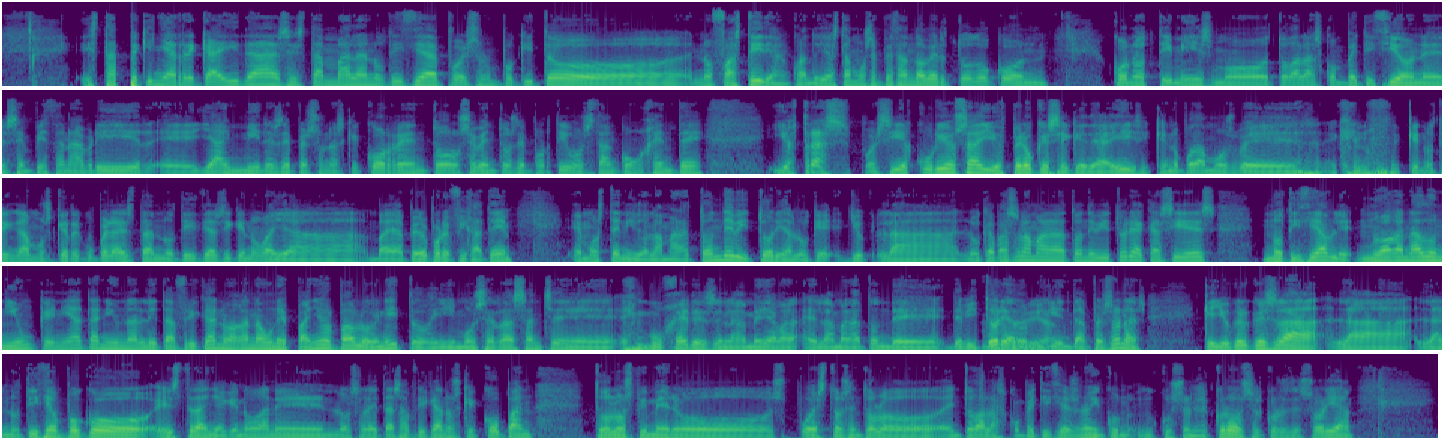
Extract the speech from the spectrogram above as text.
estas pequeñas recaídas, estas malas noticias, pues son un poquito, nos fastidian. Cuando ya estamos empezando a ver todo con, con optimismo, todas las competiciones empiezan a abrir, eh, ya hay miles de personas que corren, todos los eventos deportivos están con gente y ostras, pues sí es curiosa y espero que se quede ahí, que no podamos ver, que no, que no tengamos que recuperar estas noticias y que no vaya, vaya peor, porque fíjate, hemos tenido la maratón de Vitoria, lo que, yo, la, lo que ha pasado en la maratón de Vitoria casi es noticiable, no ha ganado ni un keniata ni un atleta africano, ha ganado un español, Pablo Benito, y Monserrat Sánchez en mujeres en la, media, en la maratón de, de Vitoria, 2.500 personas, que yo creo que es la, la, noticia un poco extraña, que no ganen los atletas africanos que copan todos los primeros puestos en, todo en todas las competiciones, ¿no? incluso en el cross, el cross de Soria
